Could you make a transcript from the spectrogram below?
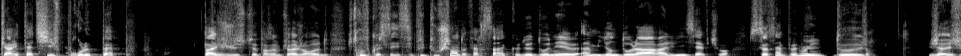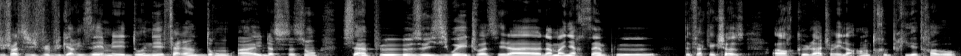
caritatif pour le peuple, pas juste, par exemple, tu vois, genre, je trouve que c'est plus touchant de faire ça que de donner euh, un million de dollars à l'UNICEF, tu vois. Parce que ça, c'est un peu Oui. de genre je, je, je sais pas si je vais vulgariser mais donner faire un don à une association c'est un peu the easy way tu vois c'est la, la manière simple euh, de faire quelque chose alors que là tu vois il a entrepris des travaux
